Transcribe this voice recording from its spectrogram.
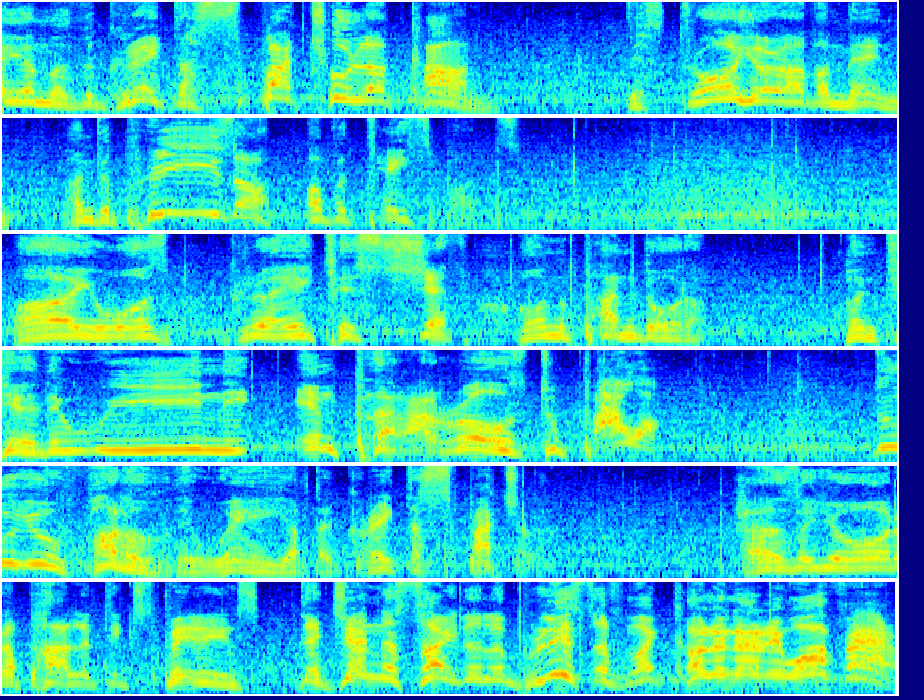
am the great Spatula Khan, destroyer of men and the pleaser of taste buds. I was greatest chef on Pandora until the weenie Emperor rose to power. Do you follow the way of the great spatula? Has your palate experienced the genocidal bliss of my culinary warfare?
